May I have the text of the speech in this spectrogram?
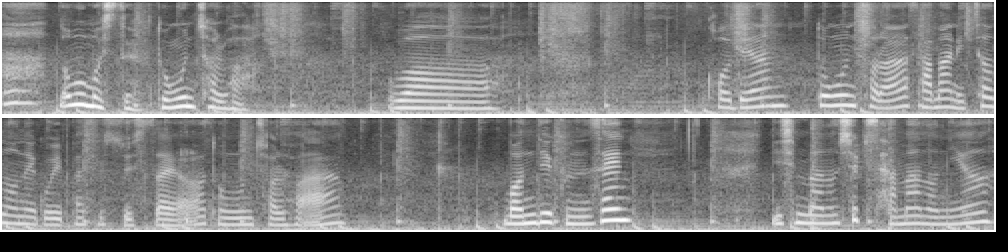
헉, 너무 멋있어요. 동운 철화. 와. 거대한 동운철화 42,000원에 구입하실 수 있어요. 동운철화. 먼디 군생 20만원, 14만원이요.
